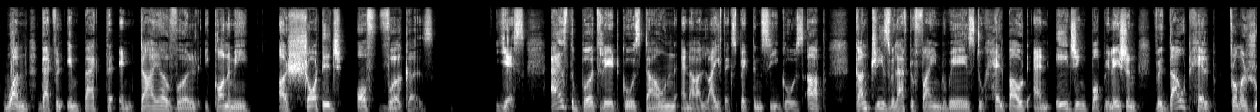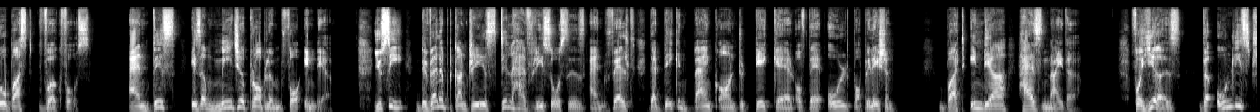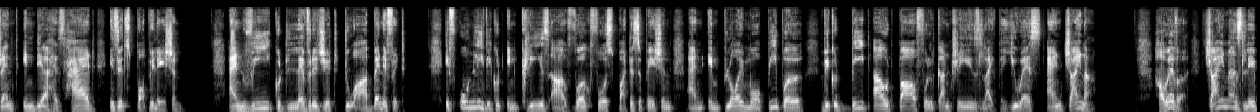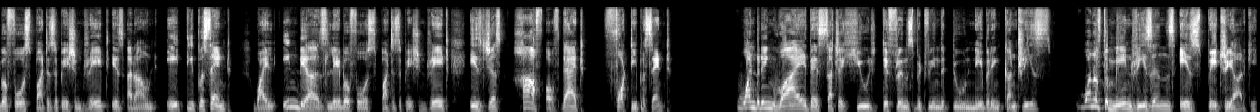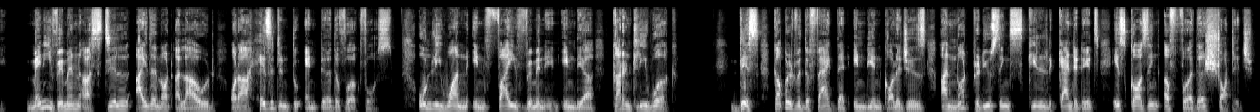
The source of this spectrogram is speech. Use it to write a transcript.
One that will impact the entire world economy a shortage of workers. Yes, as the birth rate goes down and our life expectancy goes up, countries will have to find ways to help out an aging population without help from a robust workforce. And this is a major problem for India. You see, developed countries still have resources and wealth that they can bank on to take care of their old population. But India has neither. For years, the only strength India has had is its population. And we could leverage it to our benefit. If only we could increase our workforce participation and employ more people, we could beat out powerful countries like the US and China. However, China's labor force participation rate is around 80%, while India's labor force participation rate is just half of that, 40% wondering why there's such a huge difference between the two neighboring countries? One of the main reasons is patriarchy. Many women are still either not allowed or are hesitant to enter the workforce. Only one in five women in India currently work. This, coupled with the fact that Indian colleges are not producing skilled candidates, is causing a further shortage.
